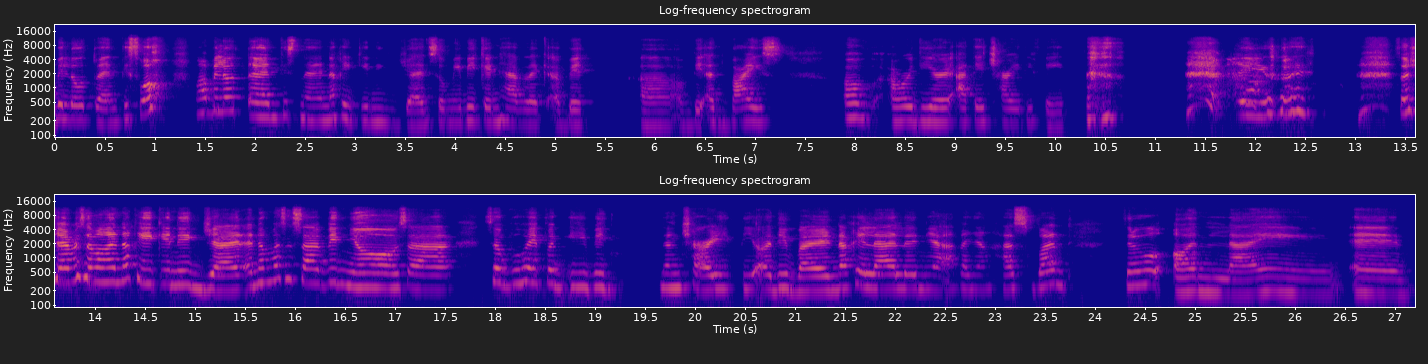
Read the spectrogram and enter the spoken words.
below 20s, wow, mga below 20s na nakikinig dyan, so maybe you can have like a bit uh, of the advice of our dear Ate Charity Faith. Ayun. So, syempre sa mga nakikinig dyan, ano masasabi nyo sa sa buhay pag-ibig ng Charity? O, di ba? Nakilala niya ang kanyang husband through online. And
